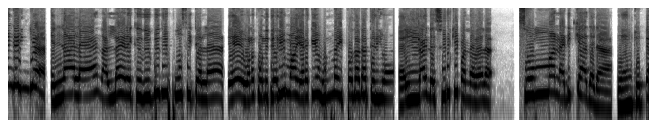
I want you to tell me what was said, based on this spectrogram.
எங்க இங்க? என்னால நல்லா எனக்கு விபூதி பூசிட்டல ஏய் உனக்கு ஒண்ணு தெரியுமா? எனக்கே உண்மை இப்போதான் தெரியும். எல்லாம் இந்த சிறுக்கி பண்ண வேலை. சும்மா நடிக்காதடா. என்கிட்ட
